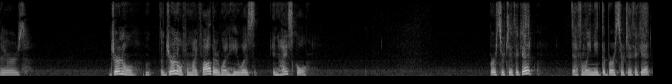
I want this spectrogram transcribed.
There's journal, a journal from my father when he was in high school. Birth certificate, definitely need the birth certificate.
